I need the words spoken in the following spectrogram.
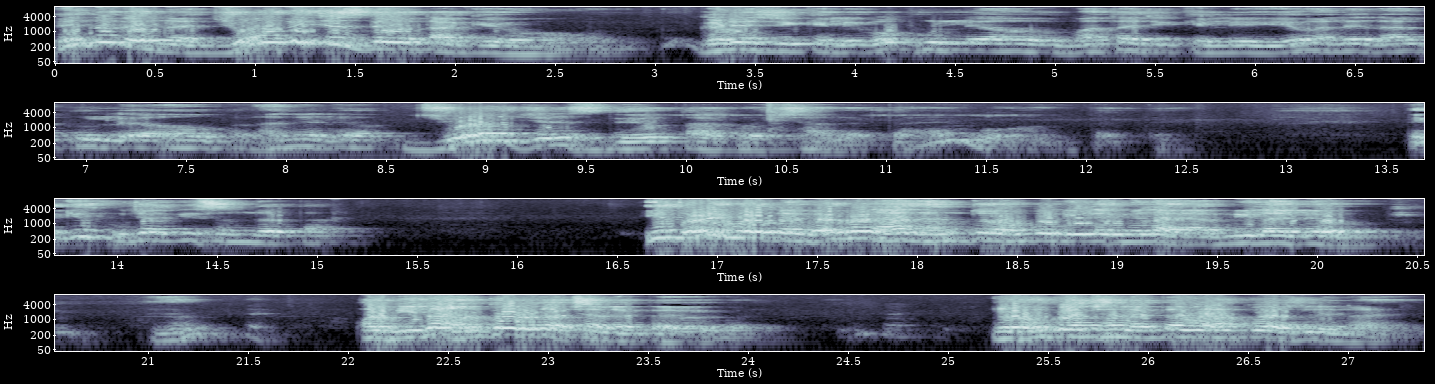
भिन्न भिन्न, जो भी जिस देवता के हो, गणेश जी के लिए वो फूल ले आओ, माता जी के लिए ये वाले लाल फूल ले आओ, फलाने ले आओ, जो जिस देवता को अच्छा लगता है, वो हम करते देखिए पूजा की सुंदरता। ये थोड़ी बोलते हैं, भगवान, आज हम तो हमको नीले मिला यार नीला ले हो हाँ? और नीला हमको बहुत अच्छा लगता है, भगवान। जो हमको अच्छा लगता है, वो आपको अर्ज़ लेना है।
